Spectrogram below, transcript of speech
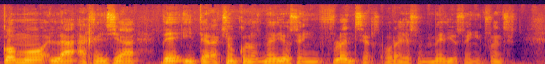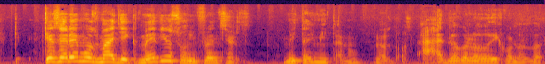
como la agencia de interacción con los medios e influencers. Ahora ya son medios e influencers. ¿Qué, seremos, Magic? ¿Medios o influencers? Mita y mita, ¿no? Los dos. Ah, luego lo dijo los dos.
